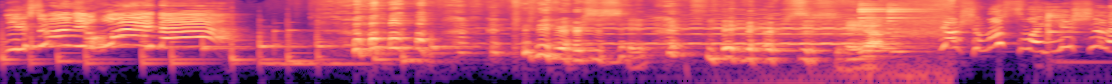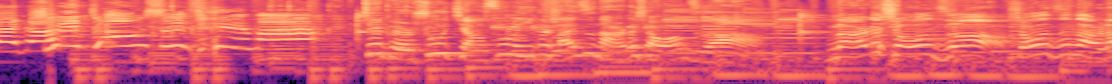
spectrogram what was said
你说你会的。那边是谁？那边是谁呀？叫什么锁仪式来着？是中世纪吗？这本书讲述了一个来自哪儿的小王子啊？哪儿的小王子？小王子哪儿的？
